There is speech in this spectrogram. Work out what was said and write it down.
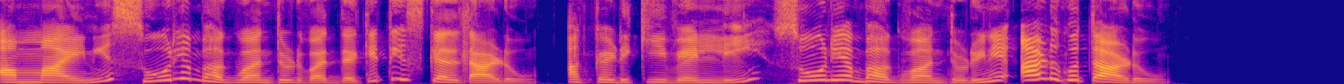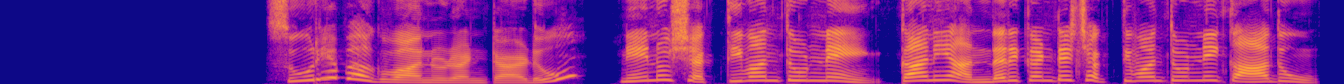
అమ్మాయిని సూర్యభగవంతుడి వద్దకి తీసుకెళ్తాడు. అక్కడికి వెళ్ళి సూర్యభగవంతుడిని అడుగుతాడు. సూర్యభగవానుడంటాడు నేను శక్తివంతుణ్ణే కాని అందరికంటే శక్తివంతుణ్ణి కాదు.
